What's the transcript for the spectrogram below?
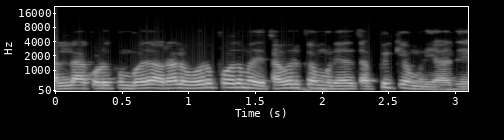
அல்லாஹ் கொடுக்கும்போது அவரால் ஒருபோதும் அதை தவிர்க்க முடியாது தப்பிக்க முடியாது.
